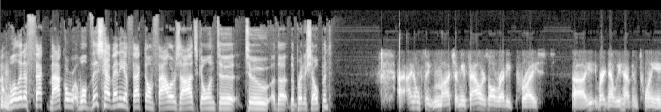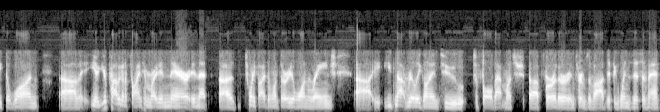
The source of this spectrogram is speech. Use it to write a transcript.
mm-hmm. will it affect McIlroy? Will this have any effect on Fowler's odds going to to the, the British Open? I don't think much. I mean, Fowler's already priced. Uh, right now, we have him 28 to 1. Um, you know, you're probably going to find him right in there in that uh, 25 to 130 to 1 range. Uh, he's not really going to to fall that much uh, further in terms of odds if he wins this event.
